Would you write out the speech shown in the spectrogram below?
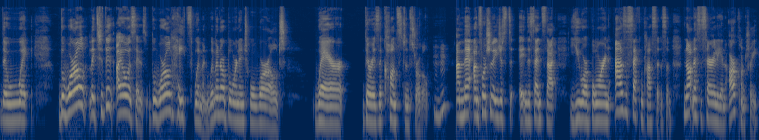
the way, the world, like to this, I always say this: the world hates women. Women are born into a world where there is a constant struggle, mm-hmm. and me- unfortunately, just in the sense that you are born as a second class citizen, not necessarily in our country,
